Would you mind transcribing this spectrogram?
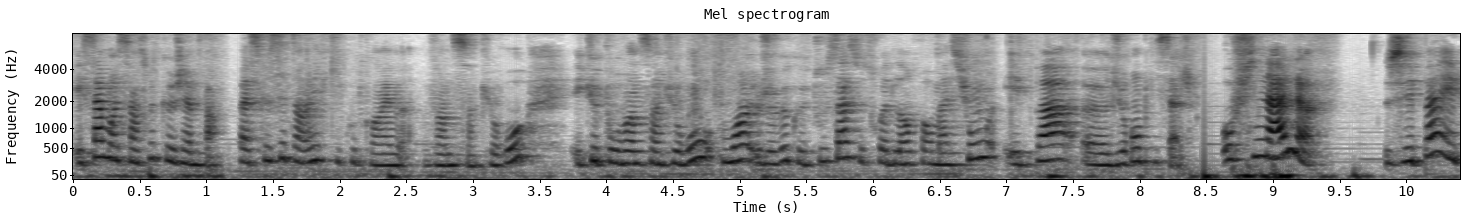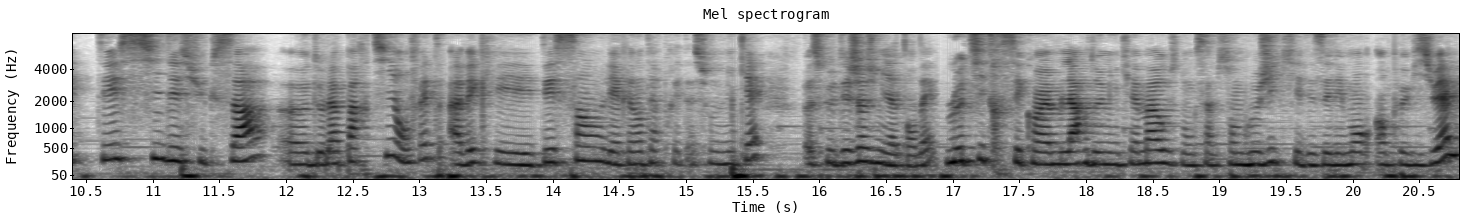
Et ça moi c'est un truc que j'aime pas parce que c'est un livre qui coûte quand même 25 euros et que pour 25 euros moi je veux que tout ça ce soit de l'information et pas euh, du remplissage. Au final j'ai pas été si déçue que ça euh, de la partie en fait avec les dessins, les réinterprétations de Mickey, parce que déjà je m'y attendais. Le titre c'est quand même l'art de Mickey Mouse, donc ça me semble logique qu'il y ait des éléments un peu visuels,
